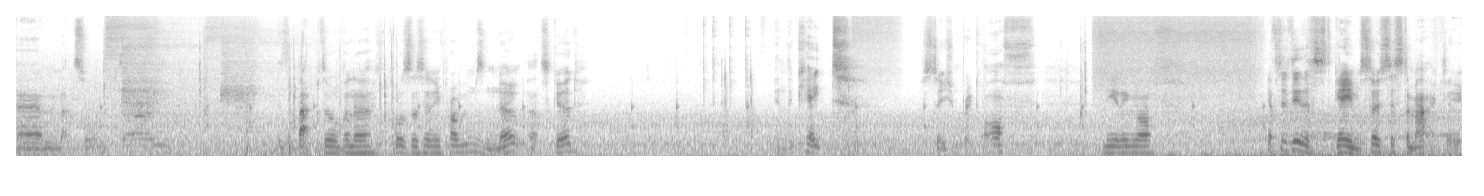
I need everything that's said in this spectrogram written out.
And that's all. Is the back door gonna cause us any problems? No, that's good. Indicate. Station brake off. Kneeling off. You have to do this game so systematically.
